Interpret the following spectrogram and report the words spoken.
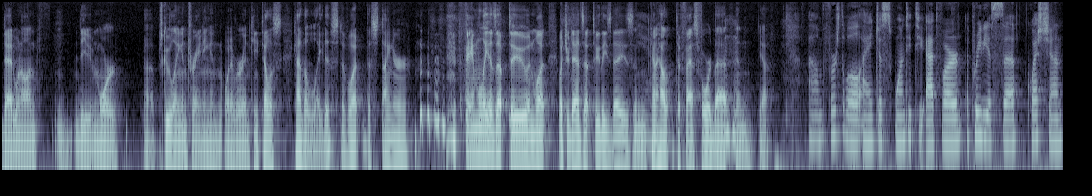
dad went on, did even more uh, schooling and training and whatever. And can you tell us kind of the latest of what the Steiner family is up to and what what your dad's up to these days, and Yeah. kind of how to fast forward that? And yeah, Um, first of all, I just wanted to add for a previous uh, question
